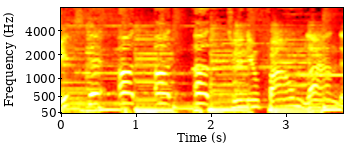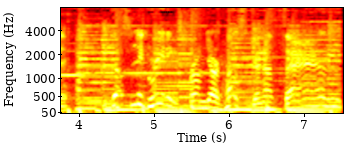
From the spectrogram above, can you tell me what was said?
It's the odd, odd, odd to Newfoundland. Ghostly greetings from your host, Jonathan.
